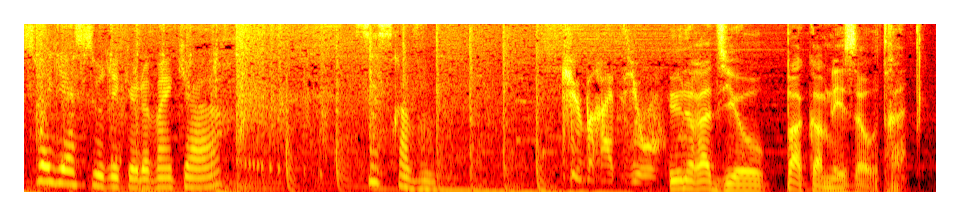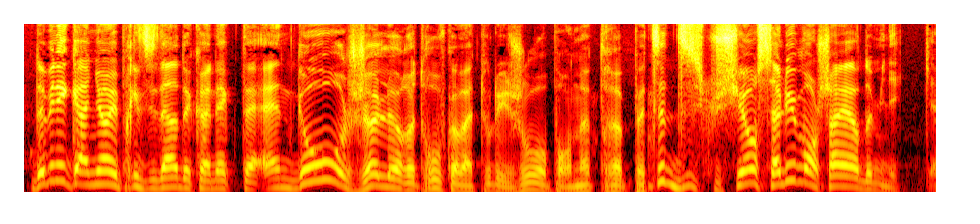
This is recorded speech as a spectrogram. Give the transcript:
soyez assurés que le vainqueur, ce sera vous. Cube Radio. Une radio pas comme les autres. Dominique Gagnon est président de Connect Go. Je le retrouve comme à tous les jours pour notre petite discussion. Salut mon cher Dominique.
